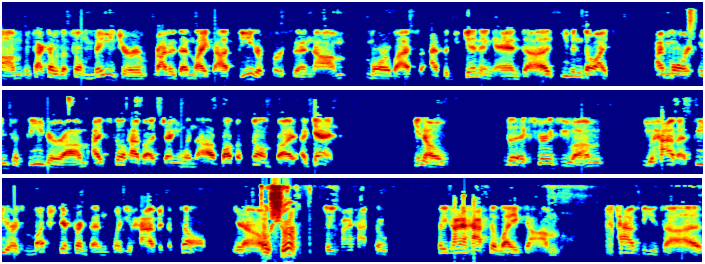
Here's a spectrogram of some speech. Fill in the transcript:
um, in fact, I was a film major rather than like a theater person. Um, more or less at the beginning, and uh, even though I I'm more into theater. Um, I still have a genuine uh, love of film, but again, you know, the experience you um you have at theater is much different than what you have in the film. You know. Oh, sure. So you kind of have to. So you kind of have to like um have these. uh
